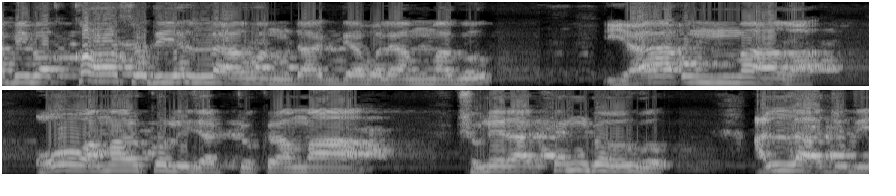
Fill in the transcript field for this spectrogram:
আবি ওয়াক্কাস রাদিয়াল্লাহু ডাক দিয়া বলে, আম্মা গো, ইয়া উম্মা, ও আমার কলিজার টুকরা মা, শুনে রাখেন গো আল্লাহ যদি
